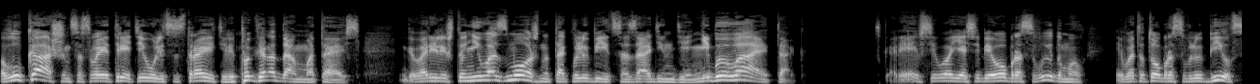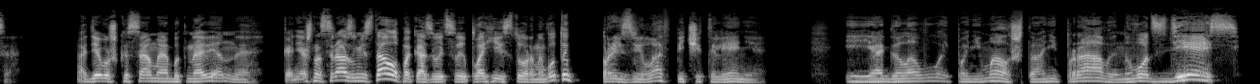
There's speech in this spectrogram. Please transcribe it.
Лукашин со своей третьей улицы строителей по городам мотаюсь. Говорили, что невозможно так влюбиться за один день, не бывает так. Скорее всего, я себе образ выдумал и в этот образ влюбился. А девушка самая обыкновенная, конечно, сразу не стала показывать свои плохие стороны, вот и произвела впечатление. И я головой понимал, что они правы, но вот здесь...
